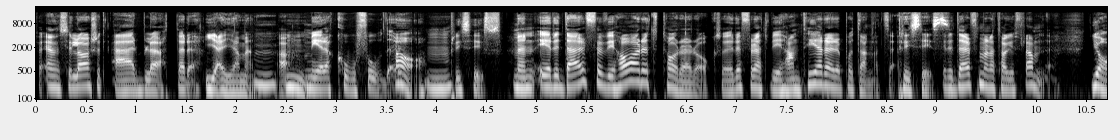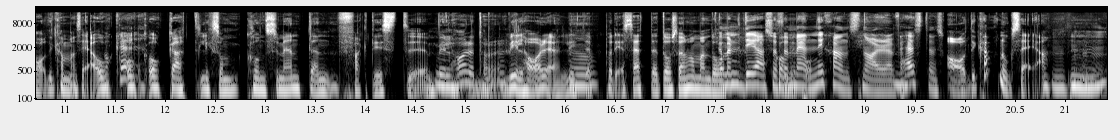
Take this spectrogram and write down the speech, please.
För ensilaget är blötare? Jajamän. Mm. Ja, Mm. Mera kofoder? Ja, Mm. precis. Men är det därför vi har ett torrare också? Är det för att vi hanterar det på ett annat sätt? precis. Är det därför man har tagit fram det? Ja, det kan man säga. Och, Okej. och, och att liksom konsumenten faktiskt eh, Vill ha det torrare. Vill ha det lite Ja. på det sättet. Och sen har man då... Ja, Ja, men det är alltså för kommer på- människan snarare än för hästens skull? det kan man nog säga. Mhm. Mm.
